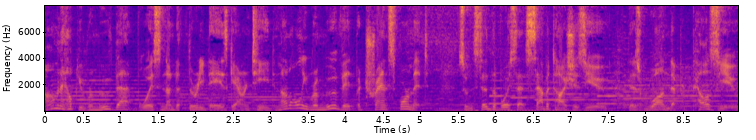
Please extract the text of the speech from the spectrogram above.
I'm going to help you remove that voice in under 30 days guaranteed. Not only remove it, but transform it. So instead of the voice that sabotages you, there's one that propels you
